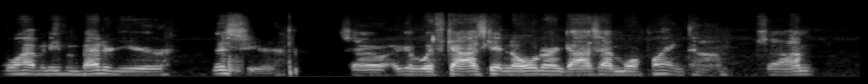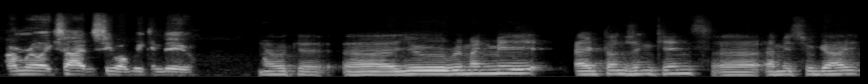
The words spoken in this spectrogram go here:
we'll have an even better year this year. So with guys getting older and guys having more playing time, so I'm I'm really excited to see what we can do. Okay, uh, you remind me Elgton Jenkins, uh, MSU guy,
